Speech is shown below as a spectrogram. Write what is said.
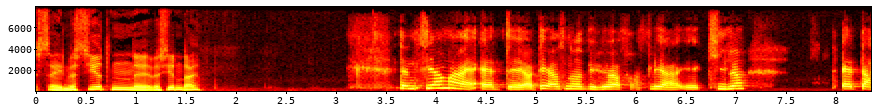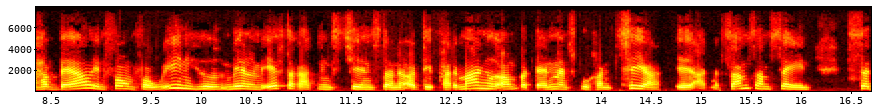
sagen, hvad siger den, øh, hvad siger den dig? Den siger mig, at, øh, og det er også noget, vi hører fra flere øh, kilder, at der har været en form for uenighed mellem efterretningstjenesterne og departementet om, hvordan man skulle håndtere øh, Ahmed Samsam-sagen, så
